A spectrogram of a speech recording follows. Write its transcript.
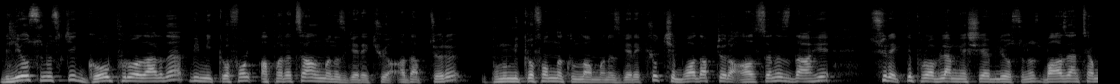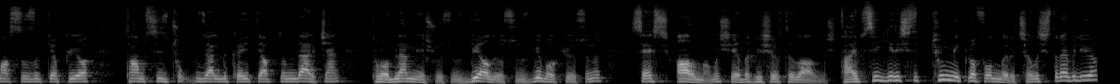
Biliyorsunuz ki GoPro'larda bir mikrofon aparatı almanız gerekiyor adaptörü. Bunu mikrofonla kullanmanız gerekiyor ki bu adaptörü alsanız dahi sürekli problem yaşayabiliyorsunuz. Bazen temassızlık yapıyor. Tam siz çok güzel bir kayıt yaptım derken problem yaşıyorsunuz. Bir alıyorsunuz bir bakıyorsunuz ses almamış ya da hışırtılı almış. Type-C girişli tüm mikrofonları çalıştırabiliyor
